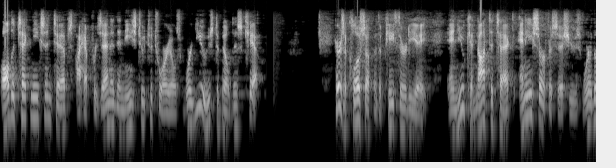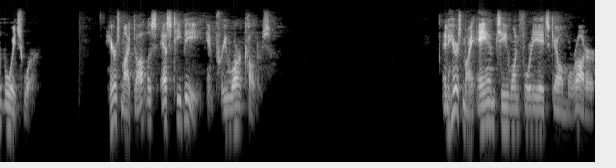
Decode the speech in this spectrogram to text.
All the techniques and tips I have presented in these two tutorials were used to build this kit. Here's a close-up of the P38, and you cannot detect any surface issues where the voids were. Here's my Dauntless SBD in pre-war colors. And here's my AMT 148 scale Marauder,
